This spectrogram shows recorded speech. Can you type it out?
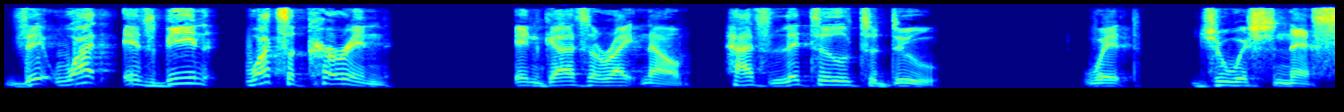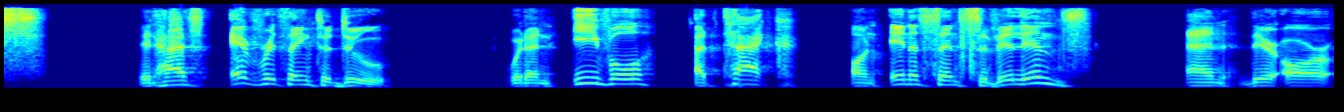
The, what is being, what's occurring in Gaza right now has little to do with Jewishness. It has everything to do with an evil attack on innocent civilians. And there are,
